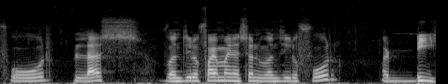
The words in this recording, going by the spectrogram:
Four plus one zero five minus one one zero four और डी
